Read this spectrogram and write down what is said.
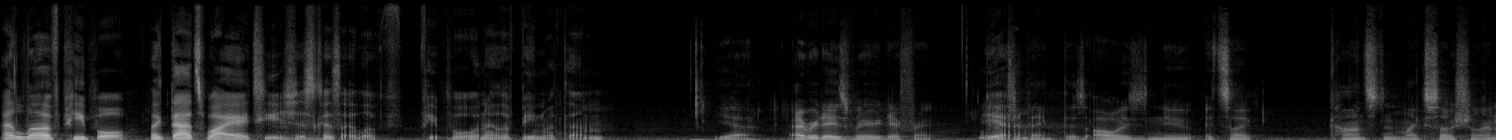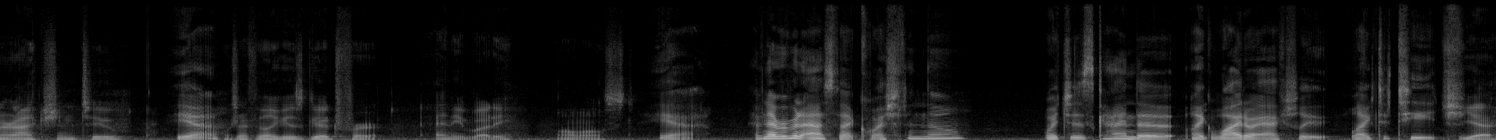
i love people like that's why i teach just Mhm. because i love people and i love being with them Yeah. Every day is very different. Don't Yeah. i think? There's always new. It's like constant like social interaction too, yeah which I feel like is good for anybody almost. Yeah. I've never been asked that question though, which is kind of like why do I actually like to teach? Yeah.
